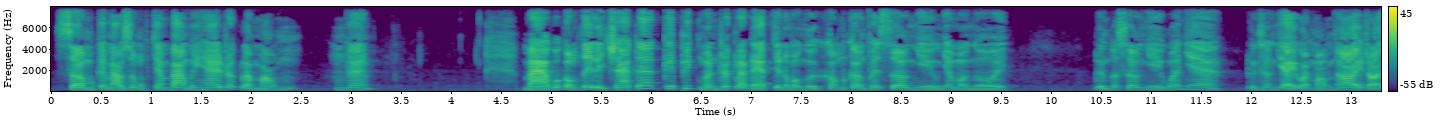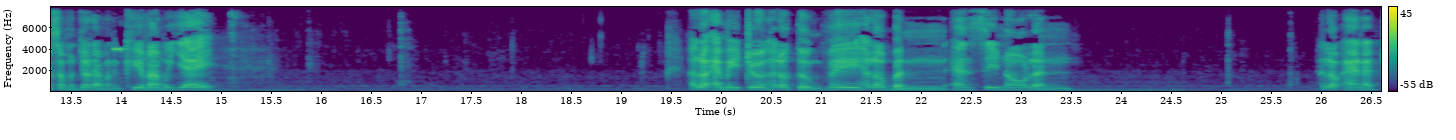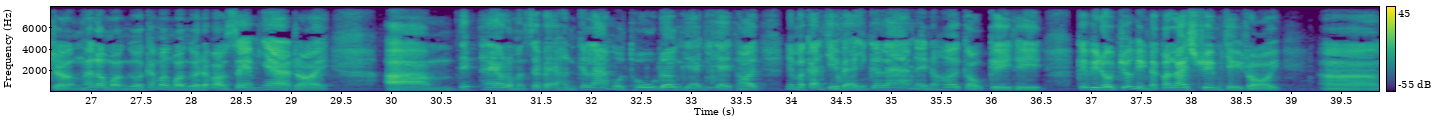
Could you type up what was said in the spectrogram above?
sơn một cái màu số 132 rất là mỏng ok? Màu của công ty Lichat á cái pigment rất là đẹp cho nên mọi người không cần phải sơn nhiều nha mọi người đừng có sơn nhiều quá nha. Đừng sơn dày quá mỏng thôi. Rồi xong mình cho đàn mình kia 30 giây. Hello Emmy Trương. Hello Tường Vi. Hello Bình NC Nolan. Hello Anna Trần. Hello mọi người. Cảm ơn mọi người đã vào xem nha. Rồi à, tiếp theo là mình sẽ vẽ hình cái lá mùa thu đơn giản như vậy thôi. Nhưng mà các anh chị vẽ những cái lá này nó hơi cầu kỳ thì cái video trước hiện đã có livestream chị rồi. À,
